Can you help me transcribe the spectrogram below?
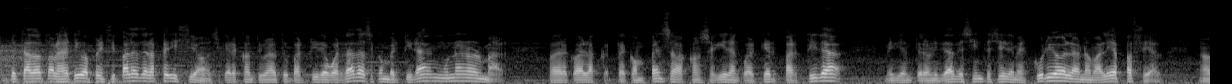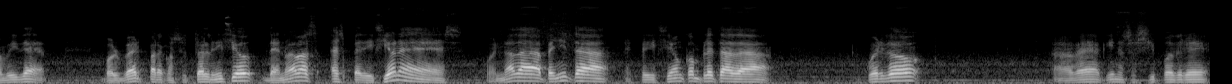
Completado todos los objetivos principales de la expedición. Si quieres continuar tu partida guardada, se convertirá en una normal. Podrás recoger las recompensas conseguidas en cualquier partida mediante la unidad de síntesis de mercurio en la anomalía espacial. No olvides volver para consultar el inicio de nuevas expediciones. Pues nada, Peñita, expedición completada. ¿De acuerdo? A ver, aquí no sé si podré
